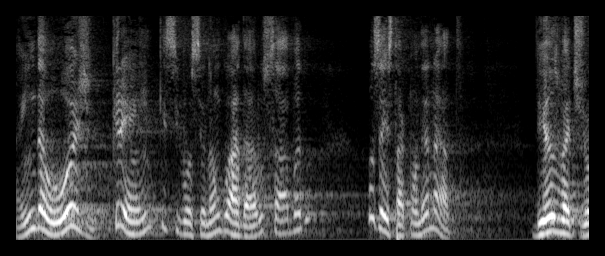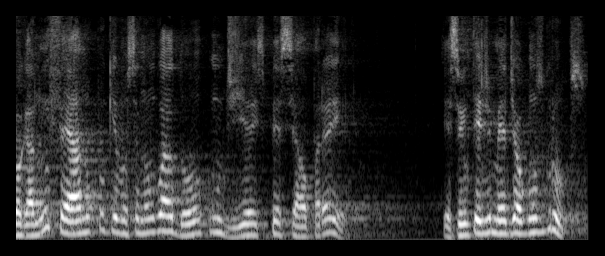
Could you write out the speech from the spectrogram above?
ainda hoje, creem que se você não guardar o sábado, você está condenado. Deus vai te jogar no inferno porque você não guardou um dia especial para Ele. Esse é o entendimento de alguns grupos.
